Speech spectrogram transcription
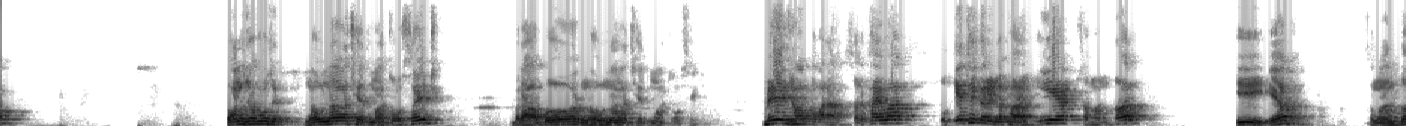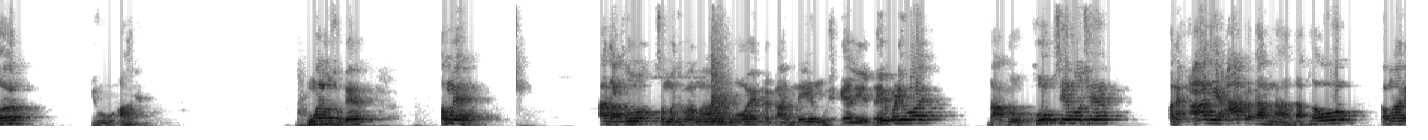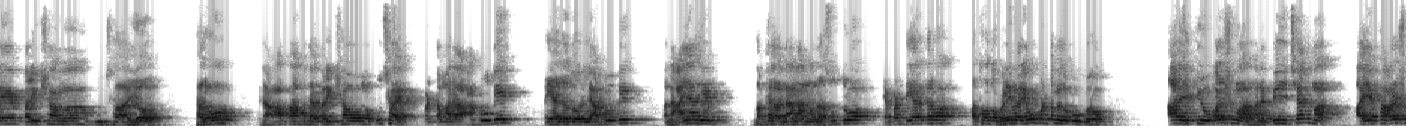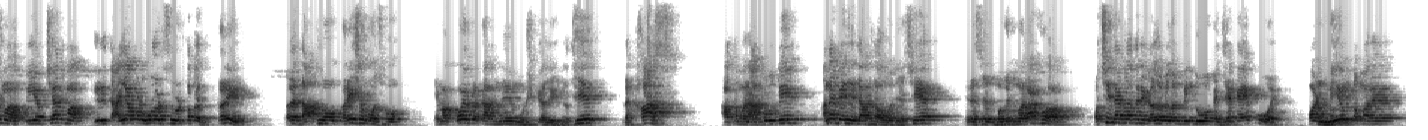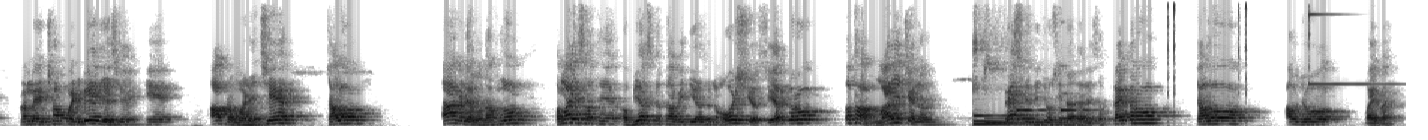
તો આનો જવાબ છે? નવના છેદમાં ચોસઠ બરાબર નવના છેદમાં ચોસઠ. બે જવાબ તમારા સરખા એવા. તો તેથી કરી લખાય ઈ એફ સમાંતર ઈ એફ સમાંતર આર હું માનું છું કે તમને આ દાખલો સમજવામાં કોઈ પ્રકારની મુશ્કેલી નહીં પડી હોય. દાખલો ખૂબ સહેલો છે? અને આ જે આ પ્રકારના દાખલાઓ તમારે પરીક્ષામાં પૂછાયો. હેલો એટલે આ આ બધા પરીક્ષાઓમાં પૂછાય, પણ તમારા આકૃતિ, અહીંયા જો દોરેલી આકૃતિ, અને અહીંયા જે લખેલા નાના નાના સૂત્રો, એ પણ તૈયાર કરવા, અથવા તો ઘણીવાર એવું પણ તમે લોકો કરો આ ઇક્યુ અંશમાં અને પી છેદમાં, આ એફ અંશમાં, પી એફ છેદમાં, એ રીતે અહીંયા પણ ઉલટ સુલટ તમે કરી અને દાખલો કરી શકો છો. એમાં કોઈ પ્રકારની મુશ્કેલી નથી. એટલે ખાસ આ તમારી આકૃતિ અને બે જે દાખલાઓ જે છે, એને મગજમાં રાખવા પછી દાખલા તરીકે અલગ અલગ બિંદુઓ કે જે કંઈ આપ્યું હોય, પણ નિયમ તમારે પ્રમેય છ પોઈન્ટ બે જે છે એ આ પ્રમાણે છે. ચાલો, આગળનો દાખલો. તમારી સાથે અભ્યાસ કરતા વિદ્યાર્થીઓને અવશ્ય શેર કરો તથા મારી ચેનલ બેસ જોશી દાદાને સબસ્ક્રાઈબ કરો. ચાલો આવજો. Bye bye.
